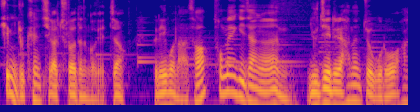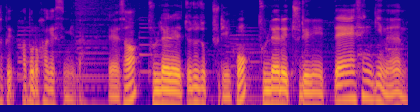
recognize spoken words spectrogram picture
16cm가 줄어드는 거겠죠. 그리고 나서 소매 기장은 유지를 하는 쪽으로 하도록 하겠습니다. 그래서 둘레를 쭈쭈쭉 줄이고 둘레를 줄일 때 생기는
